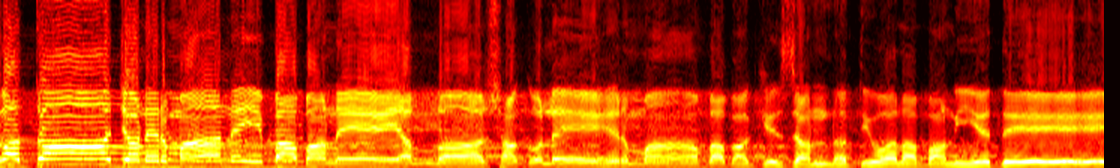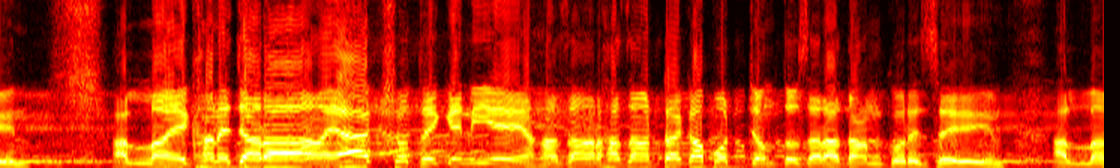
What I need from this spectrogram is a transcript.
কত জনের মা নেই, বাবা নেই। আল্লাহ সকলের মা বাবাকে জান্নাতিওয়ালা বানিয়ে দেন। আল্লাহ এখানে যারা একশো থেকে নিয়ে হাজার হাজার টাকা পর্যন্ত যারা দান করেছে, আল্লাহ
